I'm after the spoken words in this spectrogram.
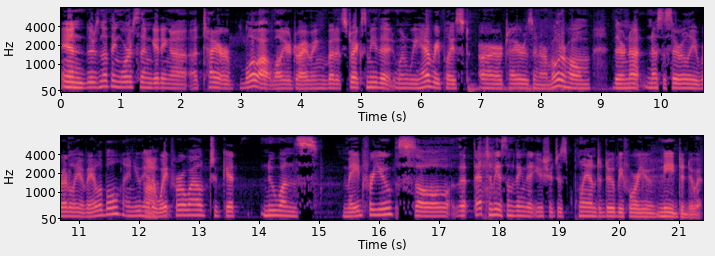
And there's nothing worse than getting a, a tire blowout while you're driving, but it strikes me that when we have replaced our tires in our motorhome, they're not necessarily readily available, and you had Ah. to wait for a while to get new ones made for you. So that that to me is something that you should just plan to do before you need to do it.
